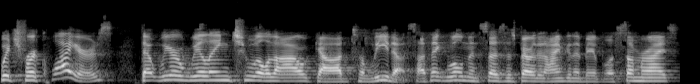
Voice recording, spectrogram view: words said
which requires that we are willing to allow God to lead us. I think Willimon says this better than I'm going to be able to summarize.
